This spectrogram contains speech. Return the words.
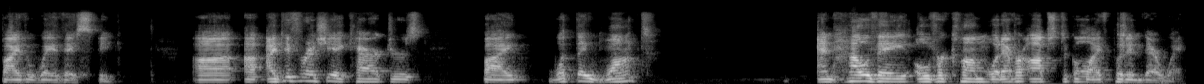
by the way they speak. Uh, I differentiate characters by what they want and how they overcome whatever obstacle I've put in their way.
